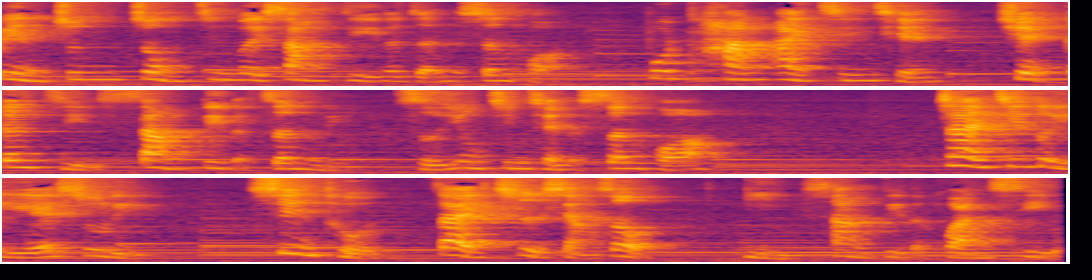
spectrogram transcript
并尊重敬畏上帝的人的生活，不贪爱金钱，却根据上帝的真理使用金钱的生活。在基督耶稣里，信徒再次享受与上帝的关系。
